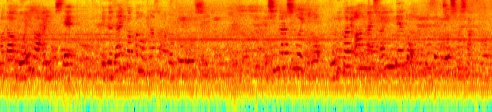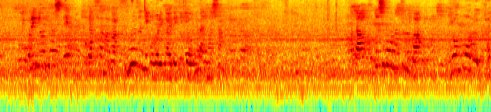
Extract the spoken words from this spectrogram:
またご縁がありましてデザイン学科の皆様と共同し新奈良市の駅の乗り換え案内サインデートの設置をしました。これによりましてお客様がスムーズにお乗り換えできるようになりました。また今年の夏にはイオンモール海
